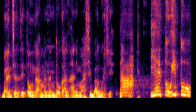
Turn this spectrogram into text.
budget itu nggak menentukan animasi bagus ya. Nah, iya itu itu.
